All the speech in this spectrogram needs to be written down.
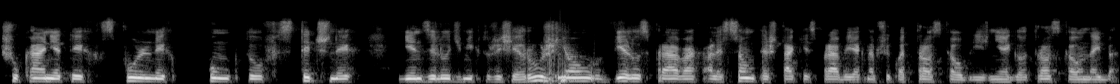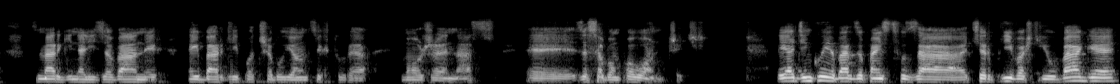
szukanie tych wspólnych punktów stycznych między ludźmi, którzy się różnią w wielu sprawach, ale są też takie sprawy jak na przykład troska o bliźniego, troska o zmarginalizowanych, najbardziej potrzebujących, która może nas e, ze sobą połączyć. Ja dziękuję bardzo Państwu za cierpliwość i uwagę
